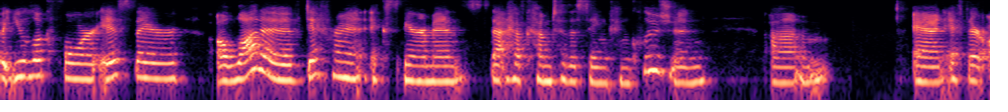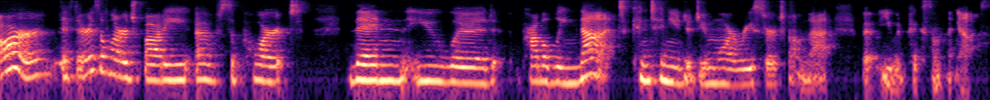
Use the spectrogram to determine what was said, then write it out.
but you look for is there a lot of different experiments that have come to the same conclusion? Um, and if there are, if there is a large body of support, then you would probably not continue to do more research on that, but you would pick something else.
